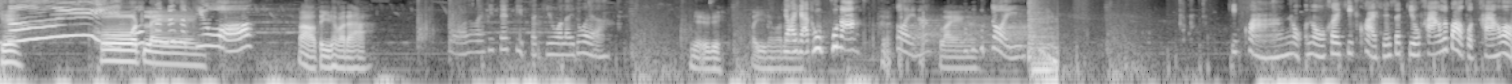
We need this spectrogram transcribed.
เคโคตรแรมันเป็นสงกิลเหรอเปล่าตีธรรมดาโอ้ยทำไมพี่เต้ติดสกิลอะไรด้วยอะเนี่ยดูดิตีธรรมอย่าดาอย่าทุบกูนะ ต่อยนะแรงทุบอะกูต่อยคลิกขวาหนูหนูเคยคลิกขวาใช้สกิลค้างหรือเปล่ากดค้างเปล่า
